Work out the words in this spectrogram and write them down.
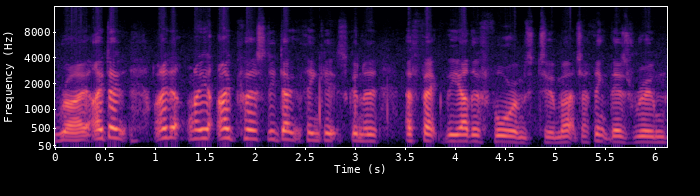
Right, I don't, I, don't, I, I personally don't think it's going to affect the other forums too much. I think there's room,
